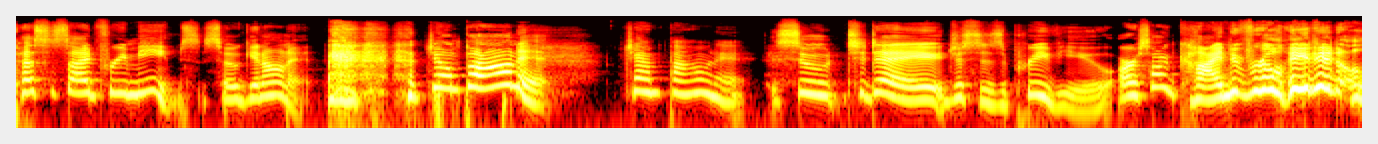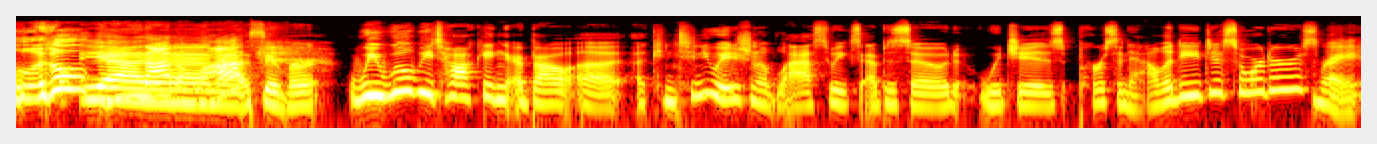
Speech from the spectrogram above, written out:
pesticide free memes. So get on it, jump on it. Jump on it. So today, just as a preview, our song kind of related a little, yeah, not a lot. Not super. We will be talking about a, a continuation of last week's episode, which is personality disorders. Right.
